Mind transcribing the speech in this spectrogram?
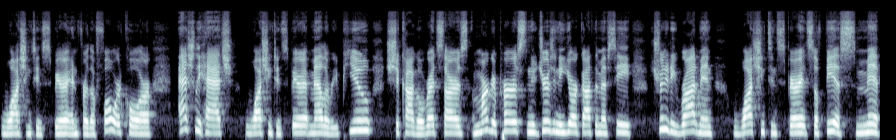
Washington Spirit. And for the forward core, Ashley Hatch, Washington Spirit, Mallory Pugh, Chicago Red Stars, Margaret Purce, New Jersey, New York, Gotham FC, Trinity Rodman, Washington Spirit, Sophia Smith,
